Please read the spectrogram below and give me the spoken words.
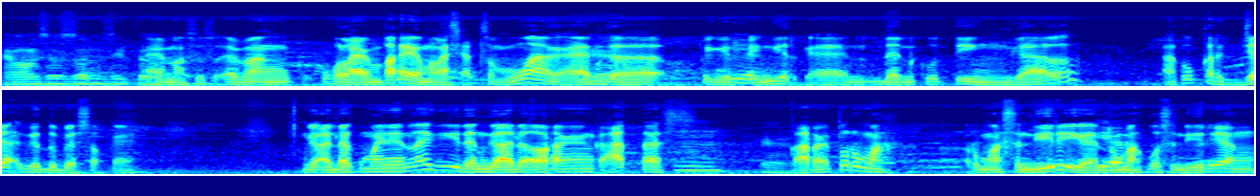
Emang susun situ. emang sus- emang aku lempar ya meleset semua kan ke pinggir-pinggir kan. Dan ku tinggal aku kerja gitu besoknya. Nggak ada kemainan lagi dan nggak ada orang yang ke atas. Hmm. karena itu rumah rumah sendiri kan Iya. rumahku sendiri yang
